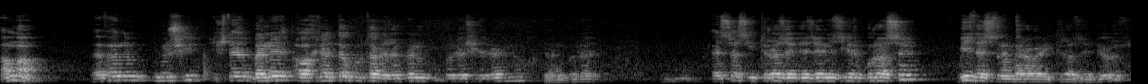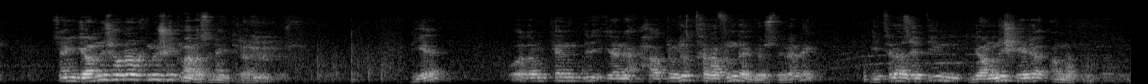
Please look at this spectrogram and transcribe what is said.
Ama efendim mürşid işte beni ahirette kurtaracak. Benim böyle şeyler yok. Yani böyle esas itiraz edeceğiniz yer burası. Biz de sizinle beraber itiraz ediyoruz. Sen yanlış olarak mürşid manasına itiraz ediyorsun. Diye o adam kendi yani haklılık tarafını da göstererek itiraz ettiğin yanlış yeri anlatmak lazım.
